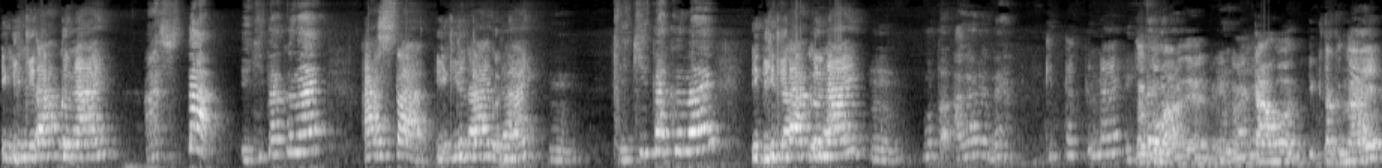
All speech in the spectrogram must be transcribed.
い？行きたくない。明日。行きたくない？明日。行きたくない。うん。行きたくない？行きたくない。うん。もっと上がるね。kita kenai ta có bảo gì nói cao hơn kita kenai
